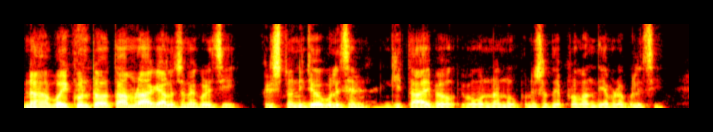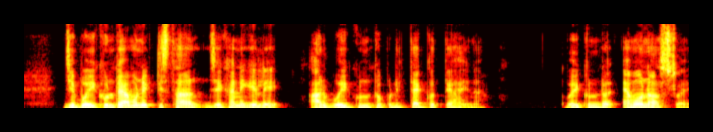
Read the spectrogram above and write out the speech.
না বৈকুণ্ঠ তো আমরা আগে আলোচনা করেছি। কৃষ্ণ নিজেও বলেছেন গীতা এবং এবং অন্যান্য উপনিষদের প্রমাণ দিয়ে আমরা বলেছি যে বৈকুণ্ঠ এমন একটি স্থান যেখানে গেলে আর বৈকুণ্ঠ পরিত্যাগ করতে হয় না। বৈকুণ্ঠ এমন আশ্রয়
